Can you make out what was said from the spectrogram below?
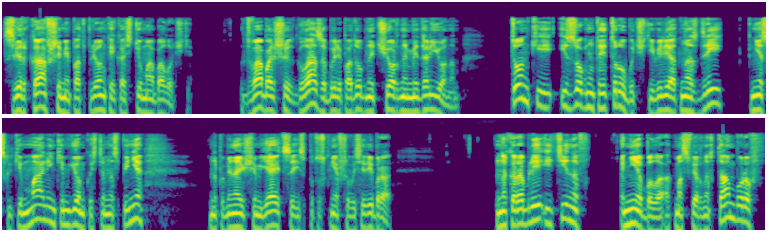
сверкавшими под пленкой костюма оболочки. Два больших глаза были подобны черным медальонам. Тонкие изогнутые трубочки вели от ноздрей к нескольким маленьким емкостям на спине, напоминающим яйца из потускневшего серебра. На корабле Итинов не было атмосферных тамбуров,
